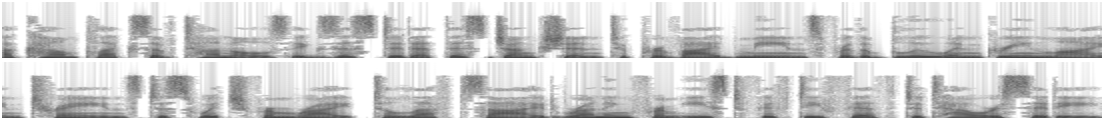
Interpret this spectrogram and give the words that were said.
A complex of tunnels existed at this junction to provide means for the Blue and Green Line trains to switch from right to left side running from East 55th to Tower City,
